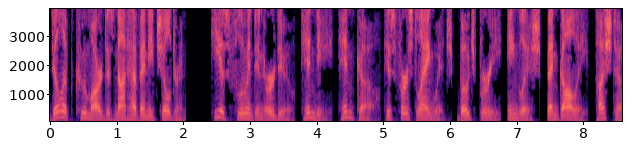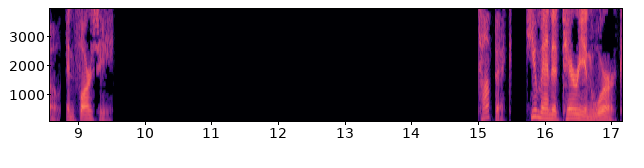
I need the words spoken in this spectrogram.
Dilip Kumar does not have any children. He is fluent in Urdu, Hindi, Hindko his first language, Bhojpuri, English, Bengali, Pashto, and Farsi. Humanitarian work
